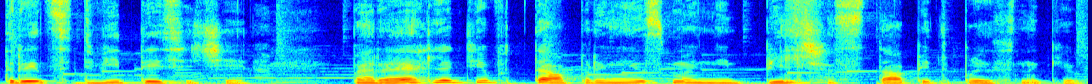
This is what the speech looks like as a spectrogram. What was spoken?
32 тисячі переглядів та приніс мені більше 100 підписників.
